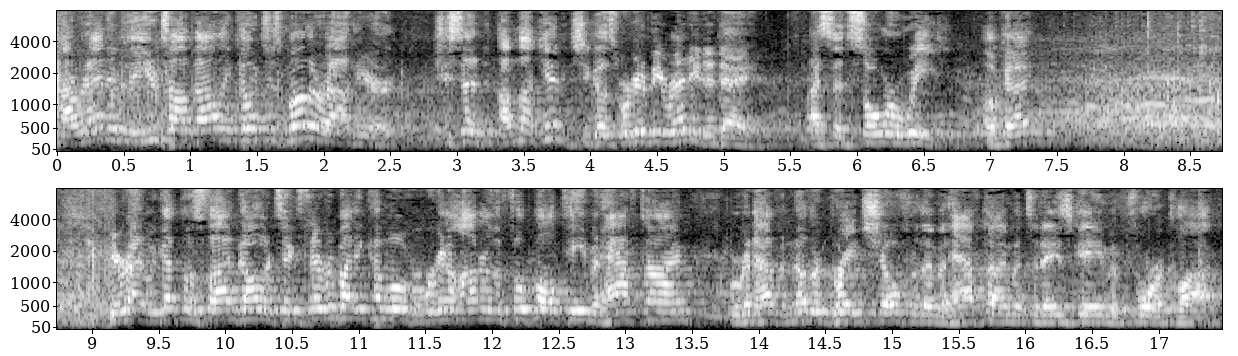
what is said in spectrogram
I ran into the Utah Valley coach's mother out here. She said, I'm not kidding. She goes, we're going to be ready today. I said, so are we, okay? You're right, we got those $5 tickets. Everybody come over. We're going to honor the football team at halftime. We're going to have another great show for them at halftime of today's game at 4 o'clock.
